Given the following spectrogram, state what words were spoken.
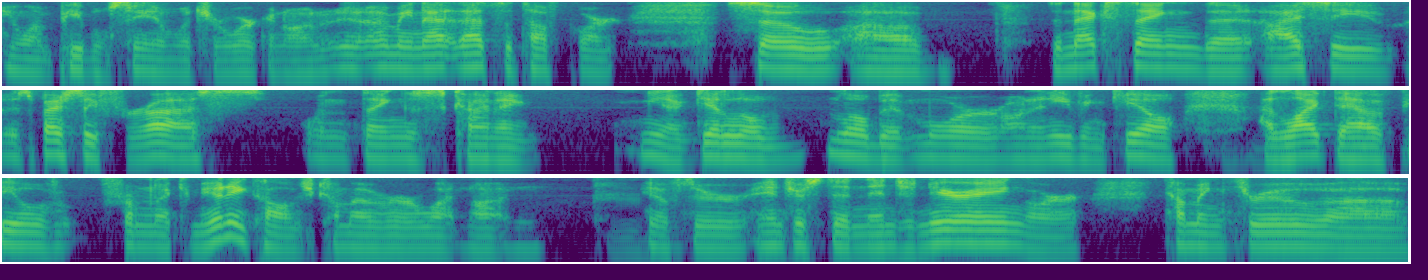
you want people seeing what you're working on. I mean, that, that's the tough part. So uh, the next thing that I see, especially for us, when things kind of you know get a little little bit more on an even keel, I'd like to have people from the community college come over or whatnot. And, you know, if they're interested in engineering or coming through uh,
